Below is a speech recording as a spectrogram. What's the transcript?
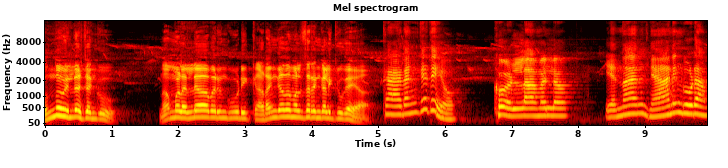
ഒന്നുമില്ല നമ്മൾ എല്ലാവരും കൂടി കടങ്കഥ മത്സരം കളിക്കുകയാ. കടങ്കഥയോ? കൊള്ളാമല്ലോ. എന്നാൽ ഞാനും കൂടാം.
